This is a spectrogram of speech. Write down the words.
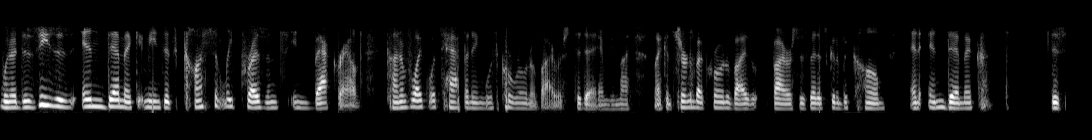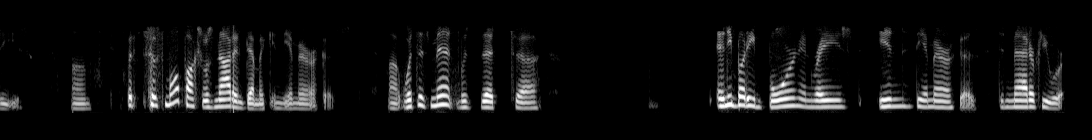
When a disease is endemic, it means it's constantly present in background, kind of like what's happening with coronavirus today. I mean, my my concern about coronavirus is that it's going to become an endemic disease. Um, but so smallpox was not endemic in the Americas. Uh, what this meant was that uh, anybody born and raised in the Americas didn't matter if you were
